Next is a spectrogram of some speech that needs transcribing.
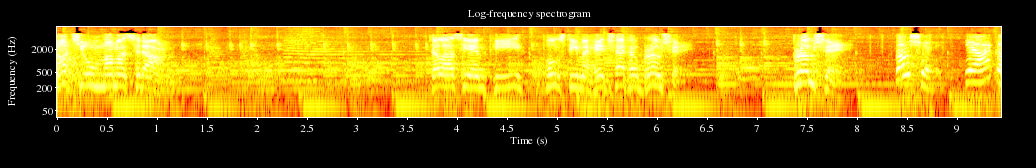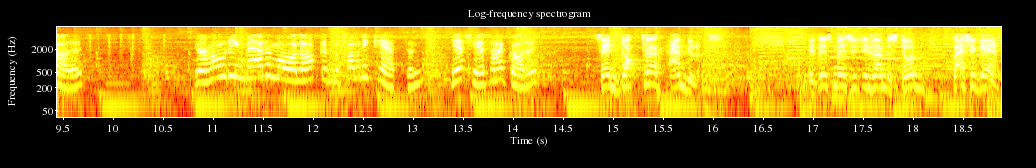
Not you, Mama. Sit down. Tell RCMP, full steam ahead, Chateau Brochet. Brochet. Boucher. Yeah, I got it. You're holding Madame Orlock and the phony captain. Yes, yes, I got it. Send doctor, ambulance. If this message is understood, flash again.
